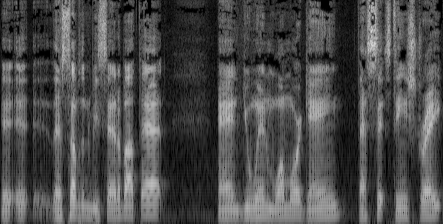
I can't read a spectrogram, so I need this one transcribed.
it, it, there's something to be said about that. And you win one more game, that's 16 straight,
